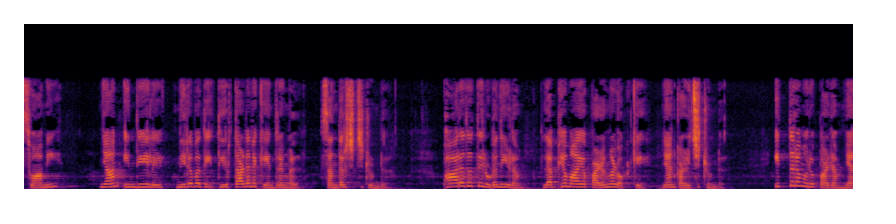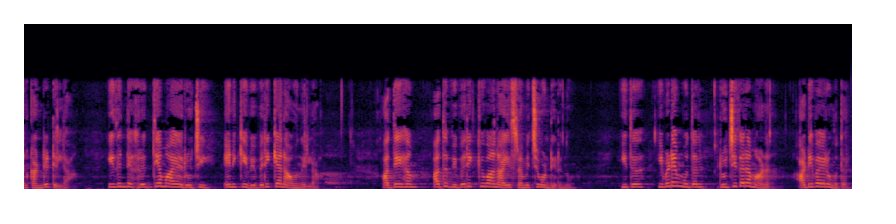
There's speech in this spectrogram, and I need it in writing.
സ്വാമി ഞാൻ ഇന്ത്യയിലെ നിരവധി തീർത്ഥാടന കേന്ദ്രങ്ങൾ സന്ദർശിച്ചിട്ടുണ്ട്. ഭാരതത്തിലുടനീളം ലഭ്യമായ പഴങ്ങളൊക്കെ ഞാൻ കഴിച്ചിട്ടുണ്ട്. ഇത്തരമൊരു പഴം ഞാൻ കണ്ടിട്ടില്ല. ഇതിന്റെ ഹൃദ്യമായ രുചി എനിക്ക് വിവരിക്കാനാവുന്നില്ല. അദ്ദേഹം അത് വിവരിക്കുവാനായി ശ്രമിച്ചുകൊണ്ടിരുന്നു. ഇത് ഇവിടെ മുതൽ രുചികരമാണ് അടിവയറു മുതൽ.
